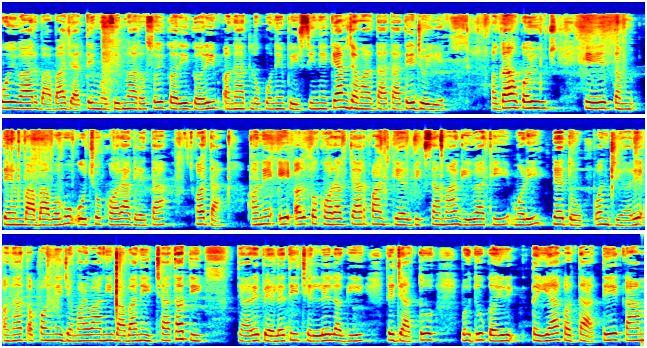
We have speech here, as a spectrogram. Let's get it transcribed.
કોઈ વાર બાબા જાતે મસ્જિદમાં રસોઈ કરી ગરીબ અનાથ લોકોને પીરસીને કેમ જમાડતા હતા તે જોઈએ. અગાઉ કહ્યું કે તમ, તેમ બાબા બહુ ઓછો ખોરાક લેતા હતા અને એ અલ્પ ખોરાક ચાર પાંચ ઘેર ભિક્ષામાં ગીવાથી મળી રહેતો. પણ જ્યારે અનાથ અપંગને જમાડવાની બાબાની ઈચ્છા થતી, ત્યારે પહેલેથી છેલ્લે લગી તે જાતું બધું કરી, તૈયાર કરતા તે કામ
